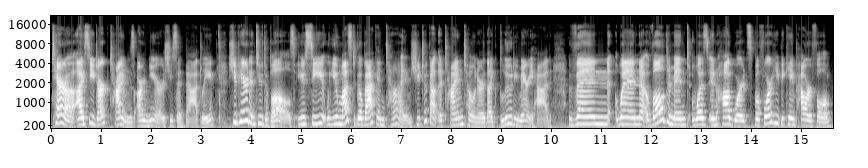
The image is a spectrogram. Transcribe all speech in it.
Tara, I see dark times are near, she said badly. She peered into the balls. You see, you must go back in time. She took out a time toner like Bloody Mary had. Then, when Voldemort was in Hogwarts, before he became powerful,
